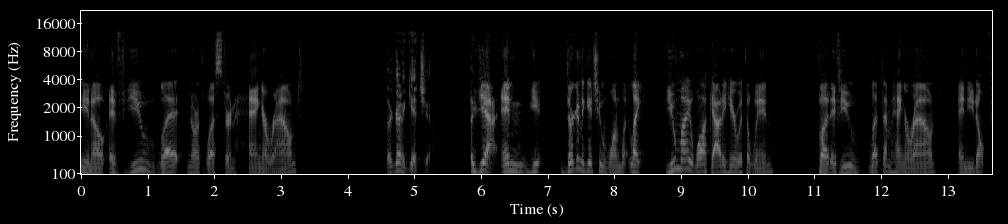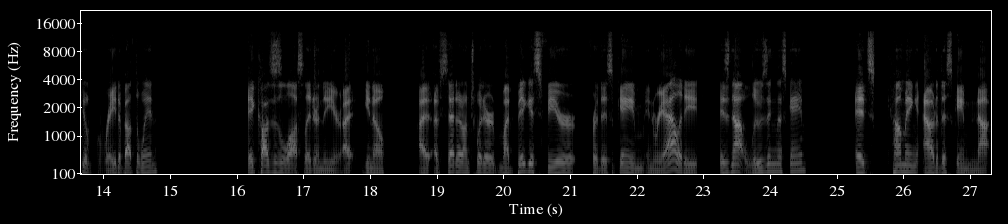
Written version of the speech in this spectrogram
You know, if you let Northwestern hang around, they're going to get you. Uh, yeah, and you, they're going to get you one way. Like you might walk out of here with a win, but if you let them hang around and you don't feel great about the win, it causes a loss later in the year. I, you know I, I've said it on Twitter. My biggest fear for this game, in reality, is not losing this game. It's coming out of this game not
